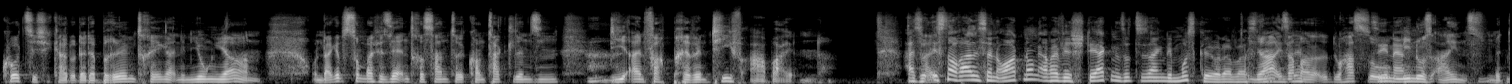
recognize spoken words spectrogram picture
Kurzsichtigkeit oder der Brillenträger in den jungen Jahren. Und da gibt es zum Beispiel sehr interessante Kontaktlinsen, Ah. die einfach präventiv arbeiten. Also ist noch alles in Ordnung, aber wir stärken sozusagen den Muskel oder was? Ja, ich sag mal, du hast so Sehne. minus eins mit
